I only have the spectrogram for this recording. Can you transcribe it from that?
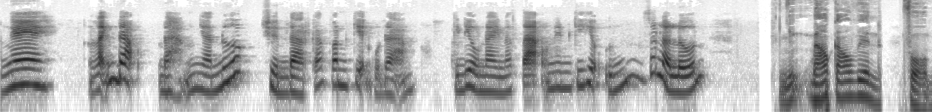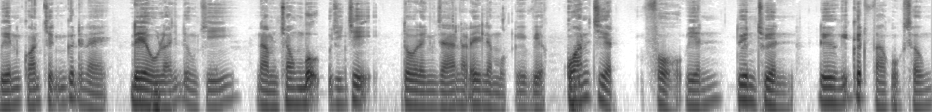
nghe lãnh đạo đảng, nhà nước truyền đạt các văn kiện của đảng. Cái điều này nó tạo nên cái hiệu ứng rất là lớn những báo cáo viên phổ biến quán triệt quyết này đều là những đồng chí nằm trong bộ chính trị. Tôi đánh giá là đây là một cái việc quán triệt, phổ biến, tuyên truyền, đưa nghị quyết vào cuộc sống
